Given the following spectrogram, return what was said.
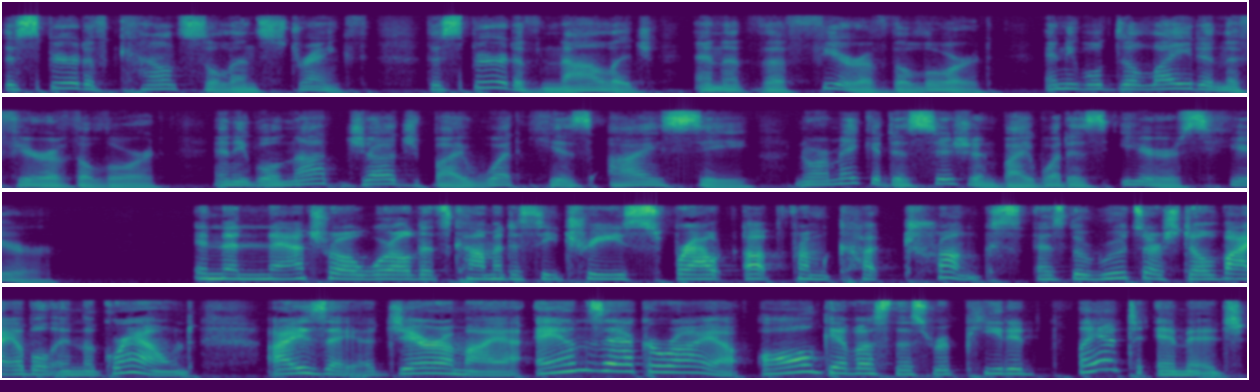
the Spirit of counsel and strength, the Spirit of knowledge and of the fear of the Lord. And he will delight in the fear of the Lord, and he will not judge by what his eyes see, nor make a decision by what his ears hear. In the natural world, it's common to see trees sprout up from cut trunks as the roots are still viable in the ground. Isaiah, Jeremiah, and Zechariah all give us this repeated plant image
